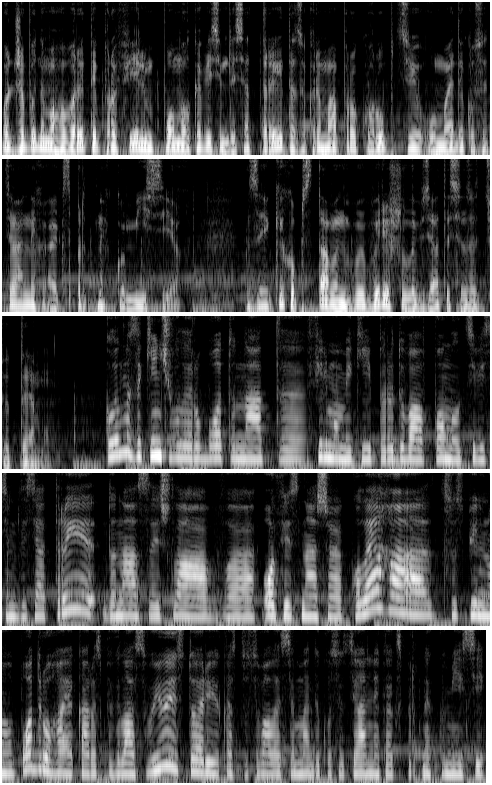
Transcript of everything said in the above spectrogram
Отже, будемо говорити про фільм Помилка 83 та, зокрема, про корупцію у медико-соціальних експертних комісіях. За яких обставин ви вирішили взятися за цю тему? Коли ми закінчували роботу над е, фільмом, який передував помилці 83, до нас зайшла в офіс наша колега суспільного подруга, яка розповіла свою історію, яка стосувалася медико-соціальних експертних комісій.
